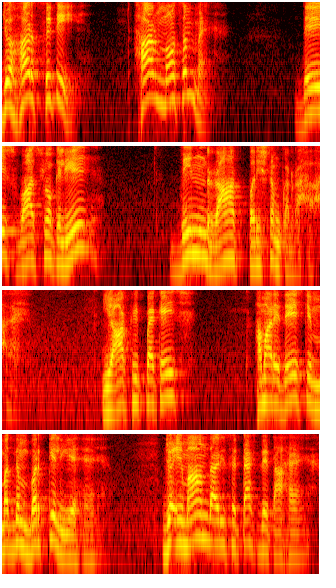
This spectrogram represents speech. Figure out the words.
जो हर स्थिति, हर मौसम में देशवासियों के लिए दिन रात परिश्रम कर रहा है। ये आर्थिक पैकेज हमारे देश के मध्यम वर्ग के लिए है, जो ईमानदारी से टैक्स देता है।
